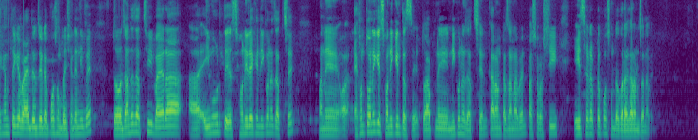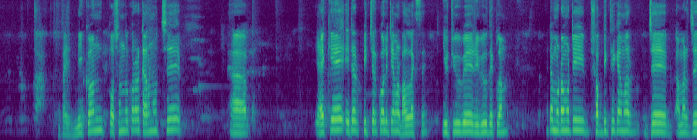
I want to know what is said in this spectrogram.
এখান থেকে ভাইদের যেটা পছন্দ হয় সেটা নিবে। তো জানতে চাচ্ছি ভাইয়েরা এই মুহূর্তে সনি রেখে নিকনে যাচ্ছে। মানে এখন তো অনেকে সনি কিনতেছে, তো আপনি নিকনে যাচ্ছেন, কারণটা জানাবেন। পাশাপাশি এই সেটআপটা পছন্দ করার কারণ জানাবেন। ভাই নিকন পছন্দ করার কারণ হচ্ছে একে এটার পিকচার কোয়ালিটি আমার ভালো লাগছে। ইউটিউবে রিভিউ দেখলাম। এটা মোটামুটি সব দিক থেকে আমার যে আমার যে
